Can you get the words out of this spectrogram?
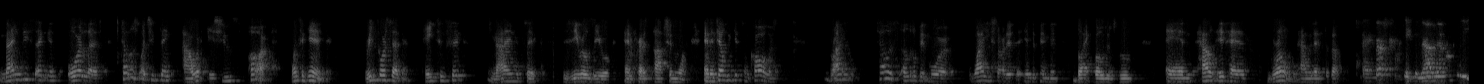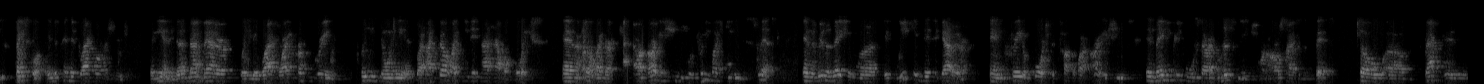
90 seconds or less, tell us what you think our issues are. Once again, 347 826 9600 and press option one. And until we get some callers, Brian, tell us a little bit more why you started the Independent Black Voters Group and how it has grown, how it has developed. Okay, first, if you're not a member, please, Facebook, Independent Black Voters Group. Again, it does not matter whether you're black, white, purple, green, join in. But I felt like we did not have a voice. And I felt like our, our, our issues were pretty much being dismissed. And the realization was if we can get together and create a force to talk about our issues, then maybe people will start listening on all sides of the fence. So uh, back in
